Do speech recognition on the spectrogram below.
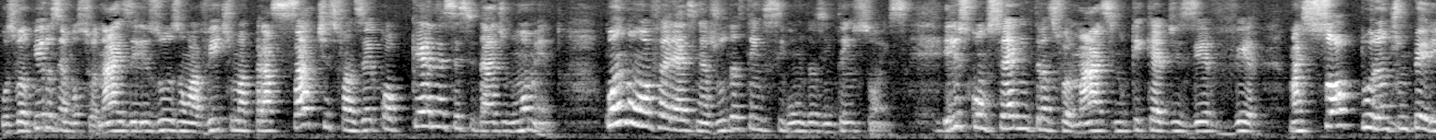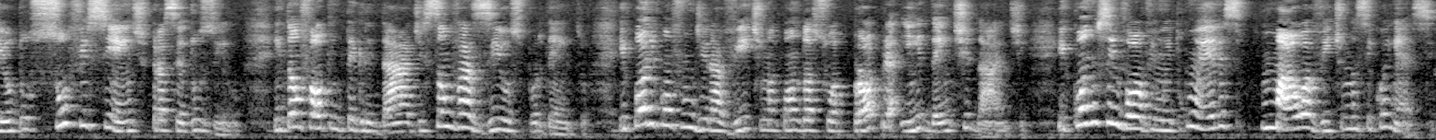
Os vampiros emocionais, eles usam a vítima para satisfazer qualquer necessidade no momento. Quando oferecem ajuda, têm segundas intenções. Eles conseguem transformar-se no que quer dizer ver, mas só durante um período suficiente para seduzi-lo. Então falta integridade, são vazios por dentro e podem confundir a vítima quando a sua própria identidade. E quando se envolve muito com eles, mal a vítima se conhece.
